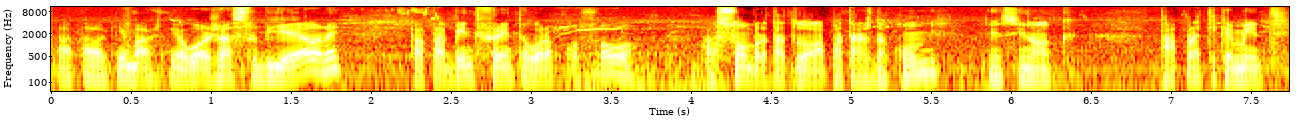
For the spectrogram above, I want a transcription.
Ela estava aqui embaixo, e agora já subi ela, né? Ela está bem de frente agora para o sol, ó. A sombra está toda lá para trás da Kombi. Tem sinal que está praticamente,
